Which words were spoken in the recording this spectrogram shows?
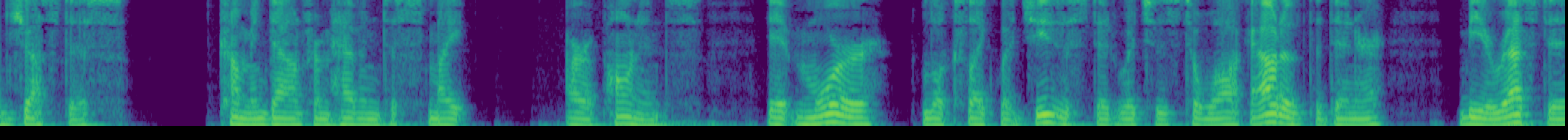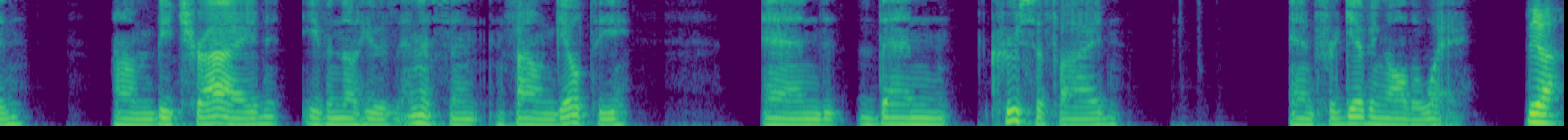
justice coming down from heaven to smite our opponents. It more looks like what Jesus did, which is to walk out of the dinner, be arrested, um, be tried, even though he was innocent and found guilty, and then crucified and forgiving all the way. Yeah.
